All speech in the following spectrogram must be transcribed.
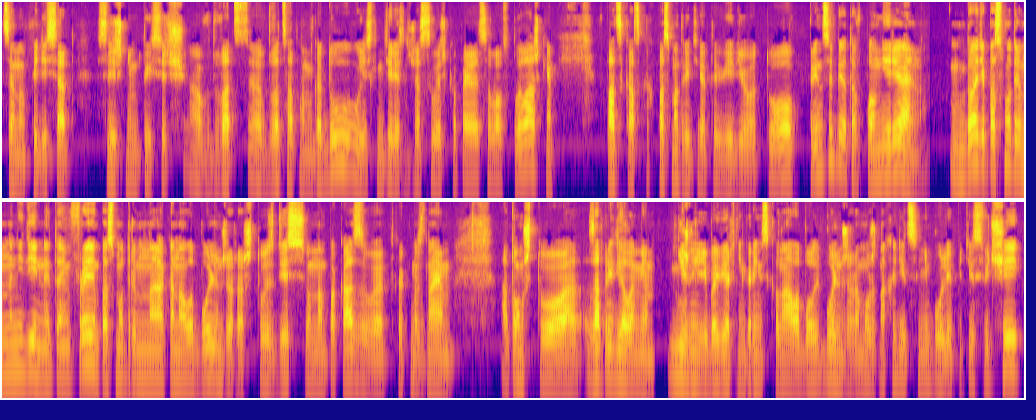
цену 50 с лишним тысяч э, в 2020 году. Если интересно, сейчас ссылочка появится во всплывашке, в подсказках посмотрите это видео, то в принципе это вполне реально. Давайте посмотрим на недельный таймфрейм, посмотрим на каналы Боллинджера, что здесь он нам показывает. Как мы знаем о том, что за пределами нижней либо верхней границы канала Боллинджера может находиться не более 5 свечей.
